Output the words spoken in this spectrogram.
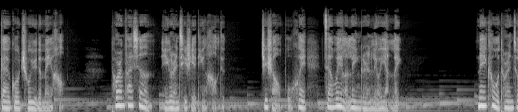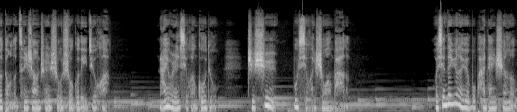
盖过初遇的美好，突然发现一个人其实也挺好的，至少不会再为了另一个人流眼泪。那一刻，我突然就懂了村上春树说过的一句话：“哪有人喜欢孤独，只是不喜欢失望罢了。”我现在越来越不怕单身了，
